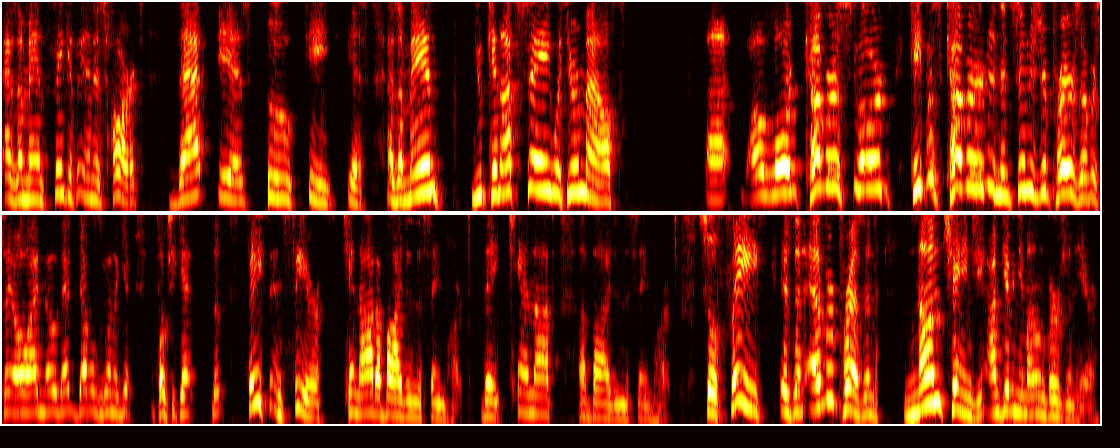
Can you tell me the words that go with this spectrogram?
as a man thinketh in his heart, that is who he is. As a man, you cannot say with your mouth, uh, oh Lord, cover us, Lord, keep us covered. And then as soon as your prayer's over, say, oh, I know that devil's going to get. Folks, you can't. The faith and fear cannot abide in the same heart. They cannot abide in the same heart. So faith is an ever-present, non-changing. I'm giving you my own version here.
